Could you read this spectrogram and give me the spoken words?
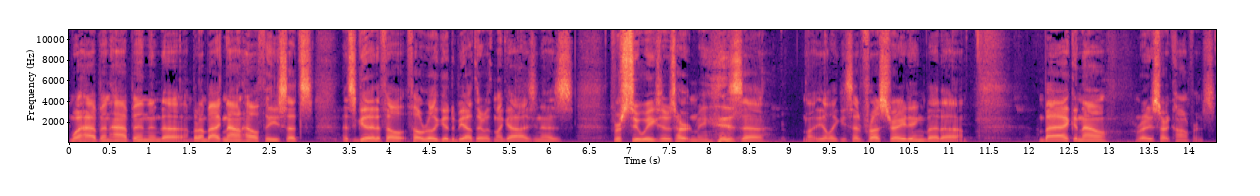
what happened happened, and uh, but I'm back now and healthy, so that's that's good. It felt felt really good to be out there with my guys. You know, as first two weeks it was hurting me. is uh, like you said, frustrating. But uh, I'm back and now ready to start conference.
